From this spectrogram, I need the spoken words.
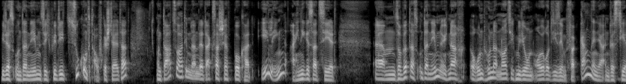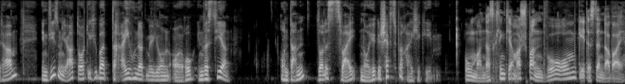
wie das Unternehmen sich für die Zukunft aufgestellt hat. Und dazu hat ihm dann der DAXA-Chef Burkhard Ehling einiges erzählt. Ähm, so wird das Unternehmen nämlich nach rund 190 Millionen Euro, die sie im vergangenen Jahr investiert haben, in diesem Jahr deutlich über 300 Millionen Euro investieren. Und dann soll es zwei neue Geschäftsbereiche geben. Oh Mann, das klingt ja mal spannend. Worum geht es denn dabei?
